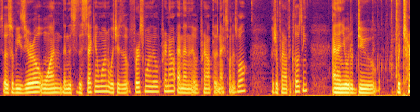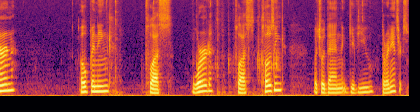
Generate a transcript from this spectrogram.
so this will be 0, 1, then this is the second one, which is the first one that will print out, and then it will print out the next one as well, which will print out the closing. And then you would do return opening plus word plus closing, which would then give you the right answers.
